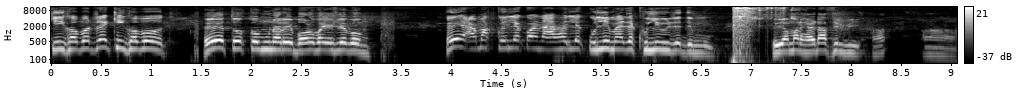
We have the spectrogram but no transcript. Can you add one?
কি খবর রে কি খবর? এ তো কমুনা রে বড় ভাই এসলে কম। এ আমাক কইলে কয় না হইলে কুলি মারে খুলি উড়ে দিমু। তুই আমার হেড আসিরবি হ্যাঁ হ্যাঁ।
